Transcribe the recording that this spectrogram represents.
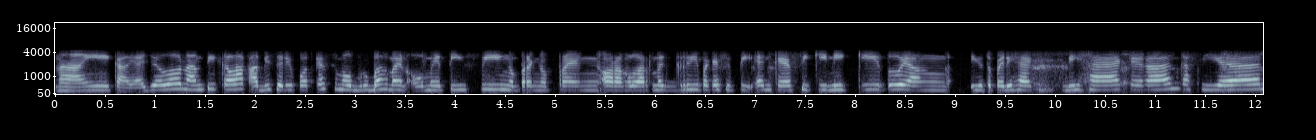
naik, kali aja lo nanti kelak abis dari podcast mau berubah main Ome TV, ngeprank-ngeprank orang luar negeri pakai VPN kayak Vicky Niki itu yang YouTube-nya dihack, dihack ya kan, kasihan.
